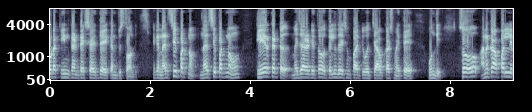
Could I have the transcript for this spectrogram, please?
కూడా కీన్ కంటెస్ట్ అయితే కనిపిస్తోంది. ఇక నర్సీపట్నం నర్సీపట్నం క్లియర్ కట్ మెజారిటీతో తెలుగుదేశం పార్టీ వచ్చే అవకాశం అయితే ఉంది. సో అనకాపల్లి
